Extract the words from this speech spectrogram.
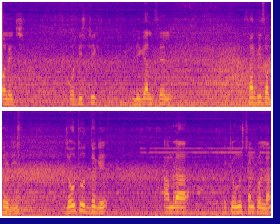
কলেজ ও district legal cell service authority যৌথ উদ্যোগে আমরা একটি অনুষ্ঠান করলাম।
